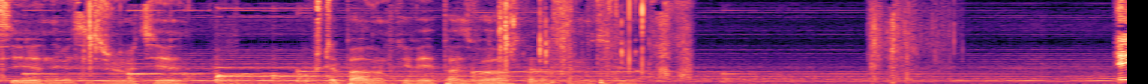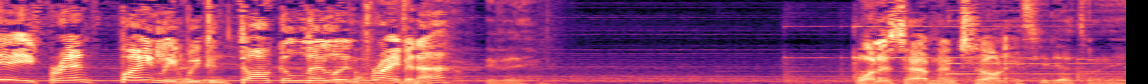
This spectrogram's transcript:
se passe. Gran camion. Merci Vietnamais, utile. Je te parle en privé, pas se voir après la. Hey, friend, finally we can talk a little in private, huh? What is happening, Tony? Qu'est-ce qu'il y a, Tony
